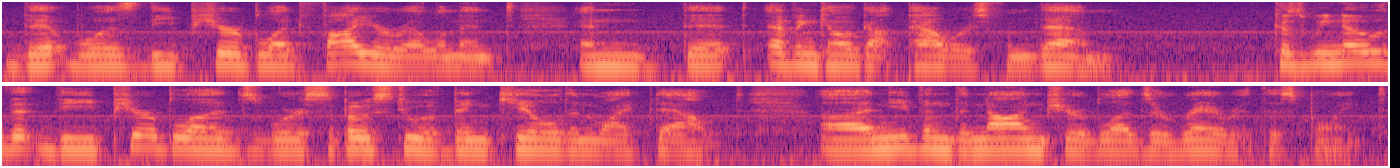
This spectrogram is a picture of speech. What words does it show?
that was the pureblood fire element, and that Evankhell got powers from them because we know that the purebloods were supposed to have been killed and wiped out, uh, and even the non-purebloods are rare at this point.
